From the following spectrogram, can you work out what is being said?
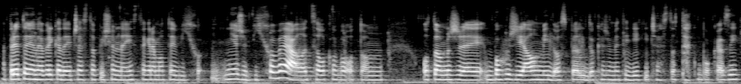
A preto ja napríklad aj často píšem na Instagram o tej výchove, nie že výchove, ale celkovo o tom, o tom, že bohužiaľ my dospelí dokážeme tie deti často tak pokaziť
